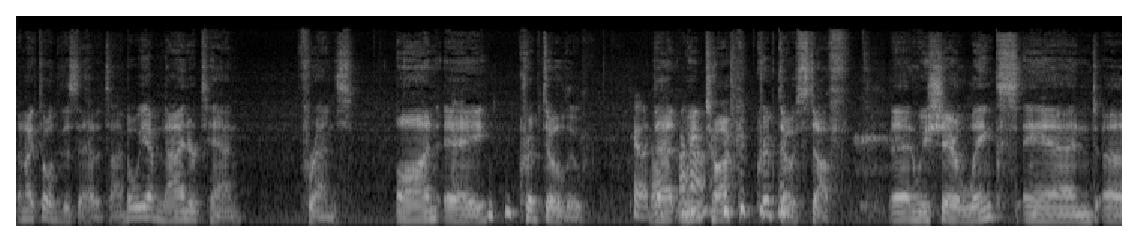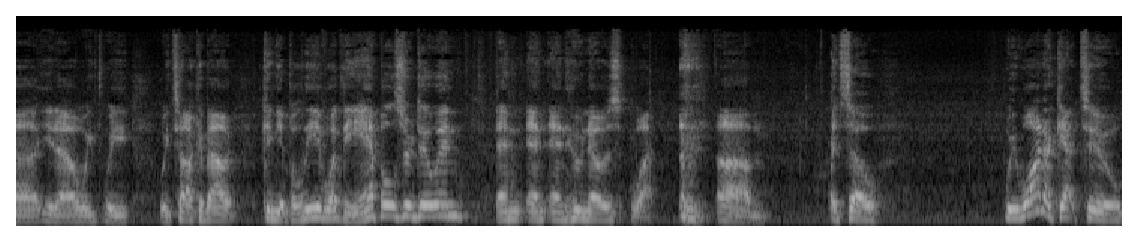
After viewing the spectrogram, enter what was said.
and I told you this ahead of time, but we have nine or ten friends on a crypto loop Total. that Uh-huh. we talk crypto stuff. And we share links, and uh, you know, we, we we talk about can you believe what the amples are doing, and and and who knows what. um, and so we want to get to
